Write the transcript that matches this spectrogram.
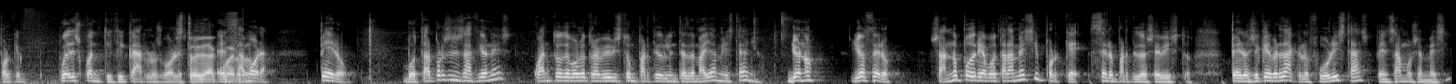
porque puedes cuantificar los goles. Estoy de El acuerdo. Zamora. Pero, votar por sensaciones, ¿cuántos de vosotros habéis visto un partido del Inter de Miami este año? Yo no, yo cero. O sea, no podría votar a Messi porque cero partidos he visto. Pero sí que es verdad que los futbolistas pensamos en Messi.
